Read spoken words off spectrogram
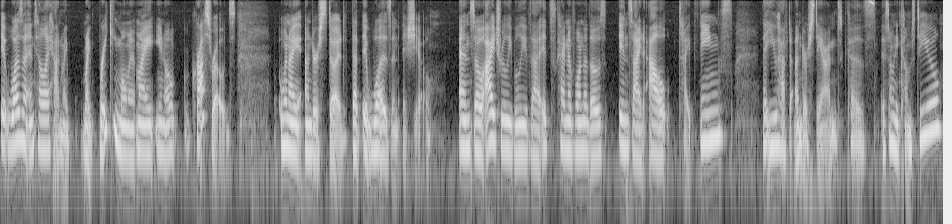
it wasn't until I had my my breaking moment, my, you know, crossroads when I understood that it was an issue. And so I truly believe that it's kind of one of those inside out type things that you have to understand because if somebody comes to you,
